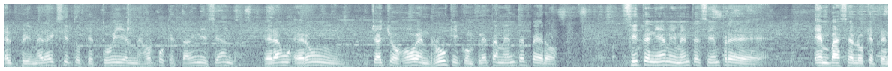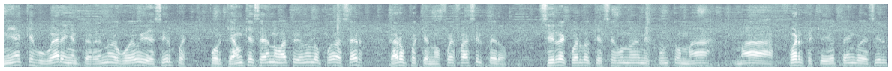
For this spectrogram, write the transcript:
el, primer éxito que tuve y el mejor porque estaba iniciando. Era un, era un muchacho joven, rookie completamente, pero sí tenía mi mente siempre en base a lo que tenía que jugar en el terreno de juego y decir, pues, porque aunque sea novato yo no lo puedo hacer. Claro, pues que no fue fácil, pero sí recuerdo que ese es uno de mis puntos más, más fuertes que yo tengo, decir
